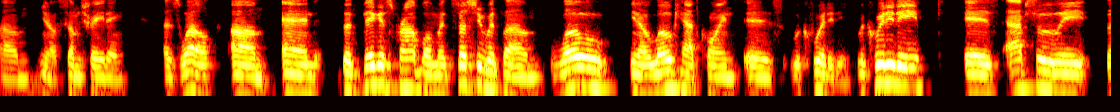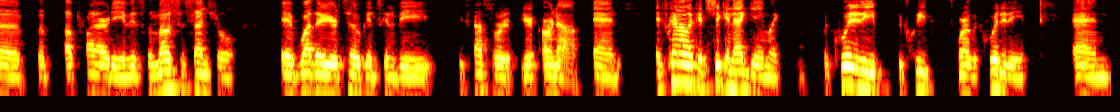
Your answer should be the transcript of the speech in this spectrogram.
um, you know some trading as well. Um, and the biggest problem, especially with um, low you know low cap coins, is liquidity. Liquidity is absolutely the, the a priority. It is the most essential if whether your token's going to be successful or, or not. And it's kind of like a chicken egg game. Like liquidity bequeaths more liquidity, and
